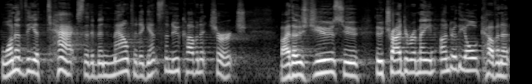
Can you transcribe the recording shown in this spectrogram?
one of the attacks that had been mounted against the New Covenant church by those Jews who, who tried to remain under the Old Covenant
